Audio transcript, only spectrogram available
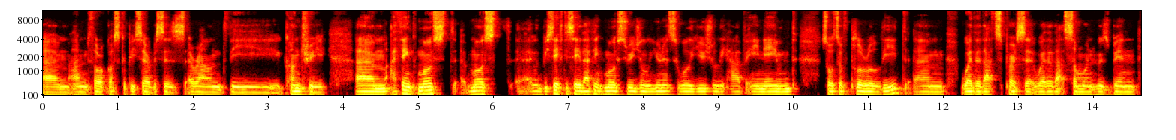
um, and thoracoscopy services around the country. Um, I think most most it would be safe to say that I think most regional units will usually have a named sort of pleural lead, um, whether that's person, whether that's someone who's been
